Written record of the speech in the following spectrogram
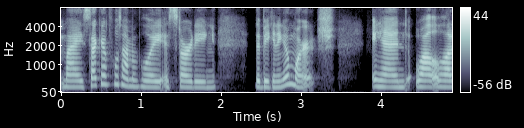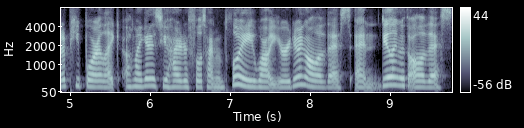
My second full time employee is starting the beginning of March. And while a lot of people are like, oh my goodness, you hired a full time employee while you were doing all of this and dealing with all of this,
